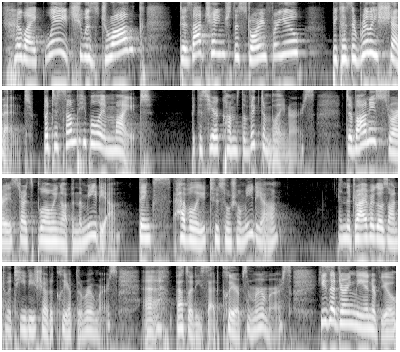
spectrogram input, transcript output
You're like, wait, she was drunk? Does that change the story for you? Because it really shouldn't. But to some people, it might. Because here comes the victim blamers. Debanhi's story starts blowing up in the media, thanks heavily to social media. And the driver goes on to a TV show to clear up the rumors. Eh, that's what he said, clear up some rumors. He said during the interview,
